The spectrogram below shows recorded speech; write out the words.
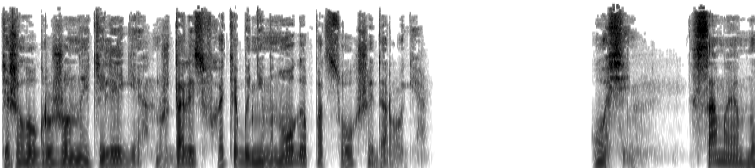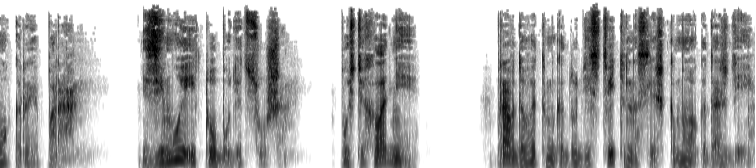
Тяжело груженные телеги нуждались в хотя бы немного подсохшей дороге. Осень. Самая мокрая пора. Зимой и то будет суша. Пусть и холоднее. Правда, в этом году действительно слишком много дождей.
